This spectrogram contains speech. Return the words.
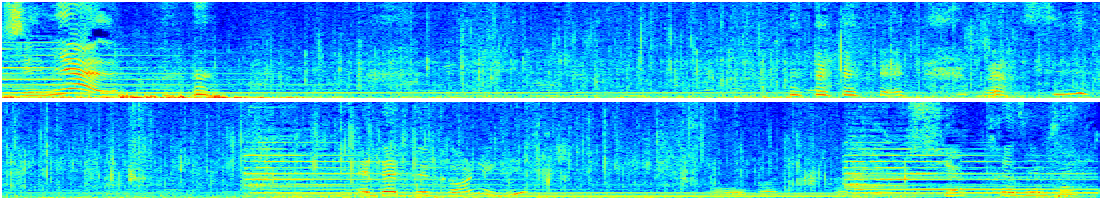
Génial Merci. Elle date de quand l'église? Oh bah du 13e siècle. 13e siècle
